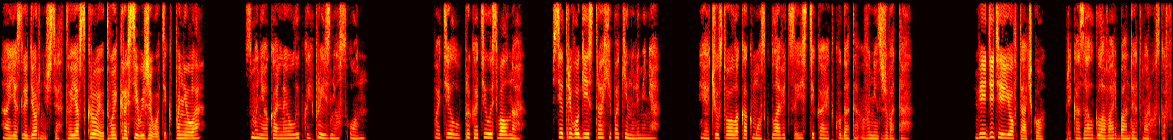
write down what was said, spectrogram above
А если дернешься, то я вскрою твой красивый животик, поняла?» С маниакальной улыбкой произнес он. По телу прокатилась волна, все тревоги и страхи покинули меня. Я чувствовала, как мозг плавится и стекает куда-то вниз живота. «Ведите ее в тачку», — приказал главарь банды отморозков.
